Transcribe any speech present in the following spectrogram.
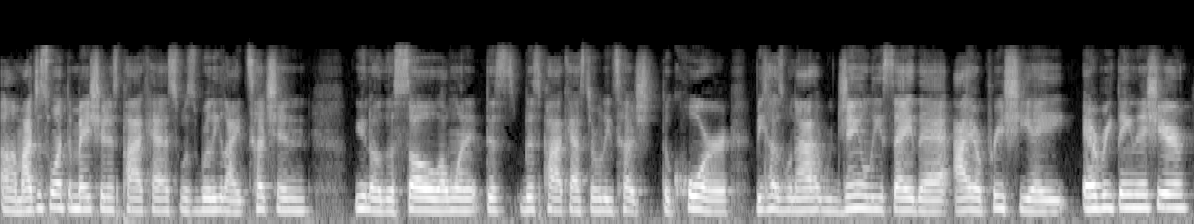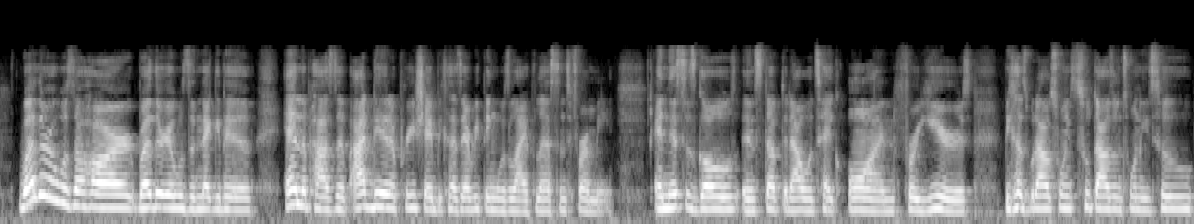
um, I just wanted to make sure this podcast was really like touching, you know, the soul. I wanted this this podcast to really touch the core because when I genuinely say that I appreciate everything this year, whether it was a hard, whether it was a negative and the positive, I did appreciate because everything was life lessons for me. And this is goals and stuff that I would take on for years because without 20, 2022,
